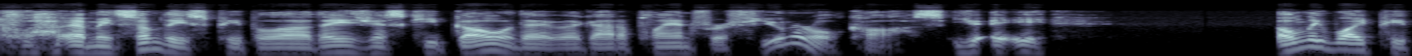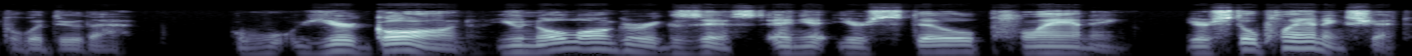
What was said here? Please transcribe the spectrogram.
I mean, some of these people, uh, they just keep going. They, they got to plan for funeral costs. You, i i- only white people would do that. you're gone. You no longer exist, and yet you're still planning. You're still planning shit,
